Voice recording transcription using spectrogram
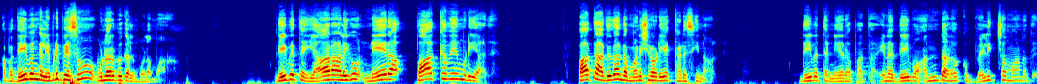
அப்போ தெய்வங்கள் எப்படி பேசும்? உணர்வுகள் மூலமாக தெய்வத்தை யாராலையும் நேராக பார்க்கவே முடியாது. பார்த்தா அதுதான் அந்த மனுஷனுடைய கடைசி நாள். தெய்வத்தை நேராக பார்த்தா. ஏன்னா தெய்வம் அந்த அளவுக்கு வெளிச்சமானது.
